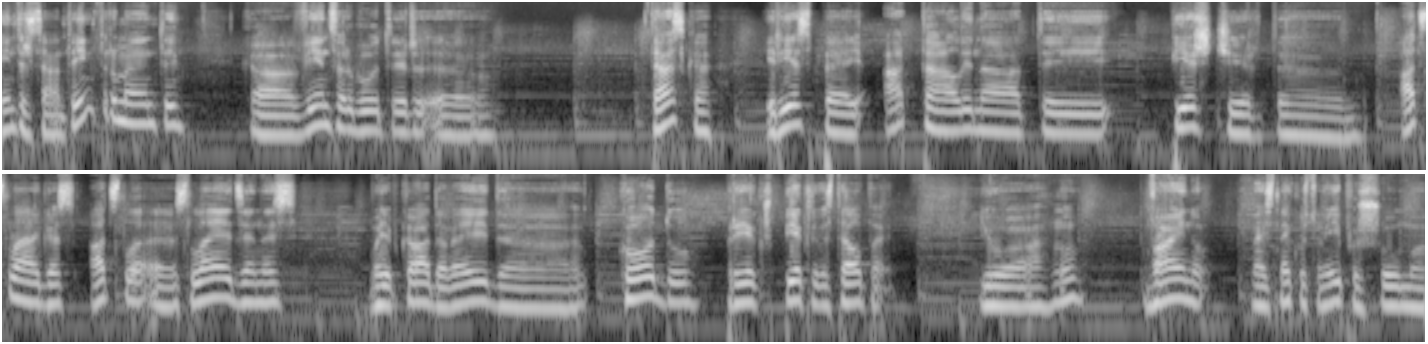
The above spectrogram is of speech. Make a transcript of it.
interesanti instrumenti. Viens varbūt ir uh, tas, ka ir iespēja attālināti piešķirt uh, atslēgas, atslē, slēdzenes vai kāda veida kodu priekš piekļuves telpai. Jo nu, vai nu mēs nekustamā īpašumā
